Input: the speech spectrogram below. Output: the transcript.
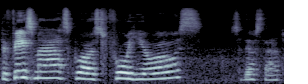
The face mask was 4 euros. So there's that.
